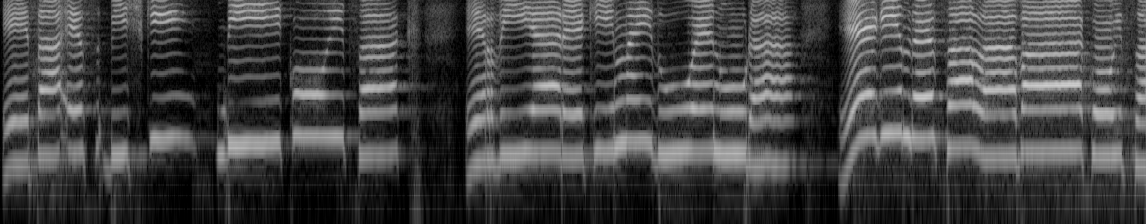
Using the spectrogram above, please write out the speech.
eta ez biski bikoitzak. Erdiarekin nahi duen ura, egin dezala bakoitzak.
